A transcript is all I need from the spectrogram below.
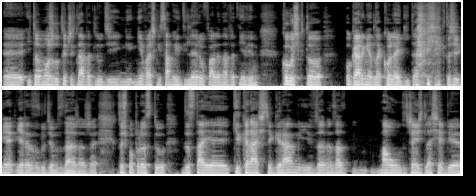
yy, i to może dotyczyć nawet ludzi, nie, nie właśnie samych dealerów, ale nawet, nie wiem, kogoś, kto ogarnia dla kolegi, tak? Jak to się nieraz ludziom zdarza, że ktoś po prostu dostaje kilkanaście gram i za, za małą część dla siebie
